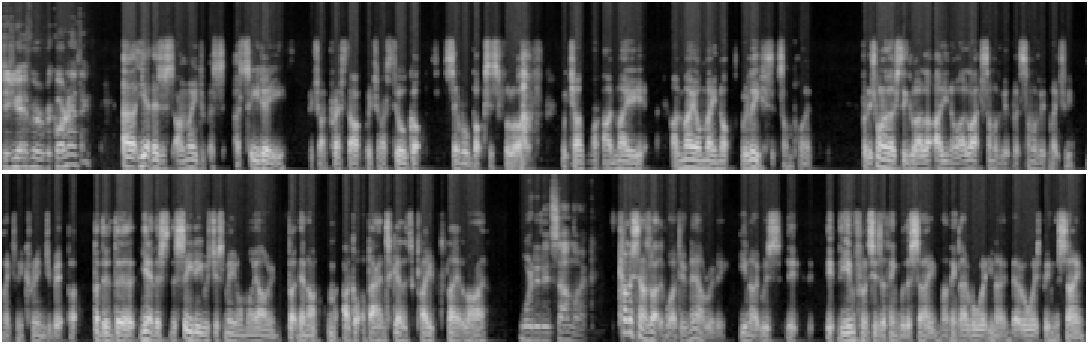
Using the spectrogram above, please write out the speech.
Did you ever record anything? Uh, yeah, there's a I made a CD which I pressed up, which I still got several boxes full of, which I, I may I may or may not release at some point. But it's one of those things where I, I, you know I like some of it, but some of it makes me makes me cringe a bit. But but the, the yeah the, the CD was just me on my own. But then I I got a band together to play to play it live. What did it sound like? Kind of sounds like what I do now. Really, you know, it was it, it, the influences. I think were the same. I think they've always, you know, they've always been the same.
